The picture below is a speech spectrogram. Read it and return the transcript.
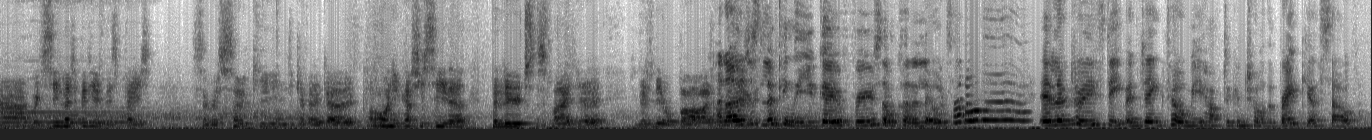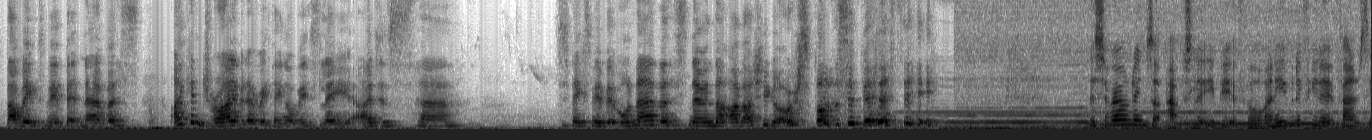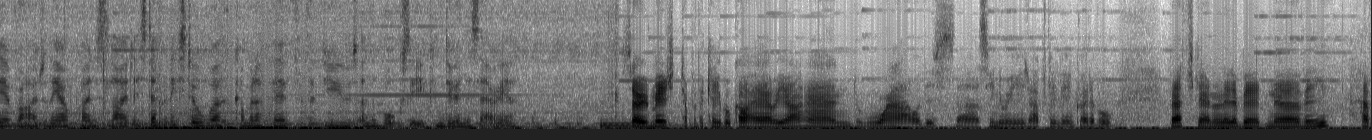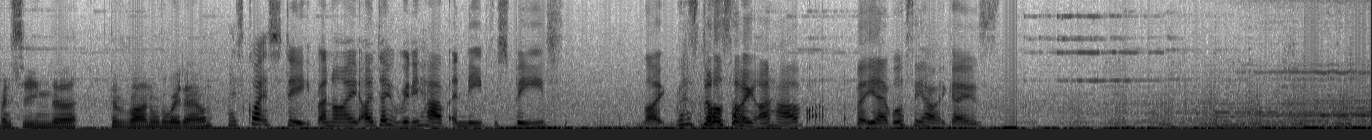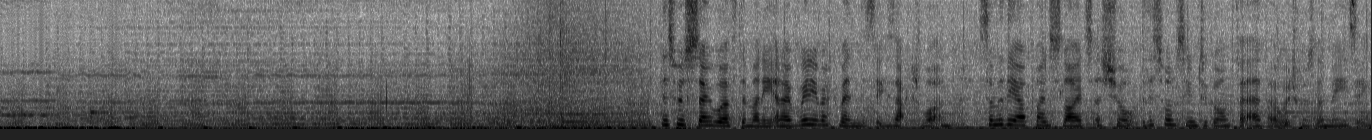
Uh, we've seen loads of videos of this place, so we're so keen to give it a go. Oh, and you can actually see the, the luge, the slide here. So there's little bars. And I was just looking that you go through some kind of little tunnel there. It looks really steep, and Jake told me you have to control the brake yourself. That makes me a bit nervous. I can drive and everything, obviously. I just uh, just makes me a bit more nervous knowing that I've actually got a responsibility. The surroundings are absolutely beautiful, and even if you don't fancy a ride on the Alpine slide, it's definitely still worth coming up here for the views and the walks that you can do in this area. So we made it to the top of the cable car area, and wow, this uh, scenery is absolutely incredible. Beth's getting a little bit nervy, having seen the, the run all the way down. It's quite steep, and I, I don't really have a need for speed. Like, that's not something I have. But yeah, we'll see how it goes. This was so worth the money and I really recommend this exact one. Some of the alpine slides are short but this one seemed to go on forever which was amazing.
